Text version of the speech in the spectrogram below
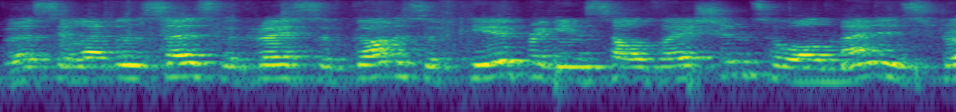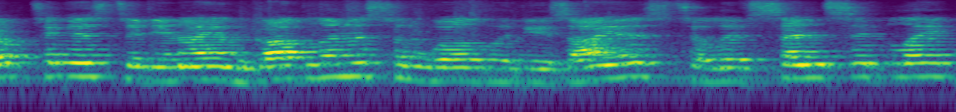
Verse 11 says, The grace of God has appeared, bringing salvation to all men, instructing us to deny ungodliness and worldly desires, to live sensibly,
